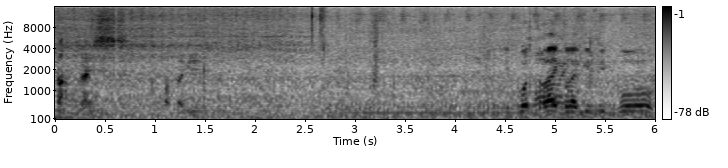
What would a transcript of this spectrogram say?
Tak guys. Dapat lagi. Piko strike lagi Piko.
